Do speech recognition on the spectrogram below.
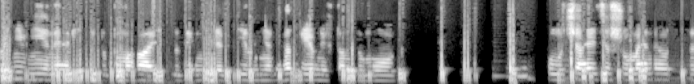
руйнівні енергії допомагають людині для втілення негативних там думок. Получається, що в мене от е,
